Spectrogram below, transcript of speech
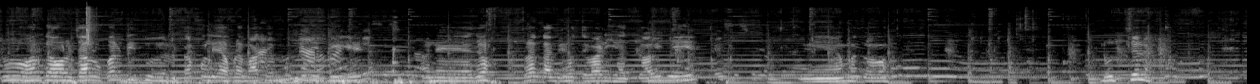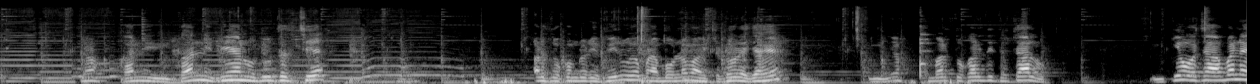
ચૂલો હરગાવવાનું ચાલુ કરી દીધું અને તપલી આપણે માથે મૂકી દીધી છે. અને જો રકાબી હોતે વાળી આજ તો આવી જઈએ અને આમાં તો દૂધ છે ને ઘરની ઘરની ભેંનું દૂધ જ છે. અડધું કમડોડી ફીરું છે પણ આ બહુ નમાવી છે ઢોરે જાય બરતું કરી દીધું ચાલુ. કેવો ચા બને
